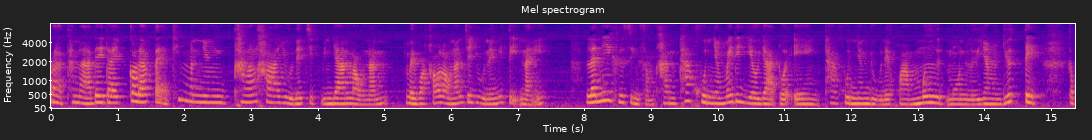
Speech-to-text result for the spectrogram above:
ปรารถนาใด ๆ ก็แล้วแต่ที่มันยังค้างคาอยู่ในจิตวิญญาณเหล่านั้น ไม่ว่าเขาเหล่านั้นจะอยู่ในมิติไหน และนี่คือสิ่งสำคัญ ถ้าคุณยังไม่ได้เยียวยาตัวเอง ถ้าคุณยังอยู่ในความมืดมนหรือยังยึดติดกับ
